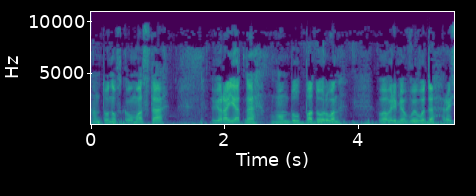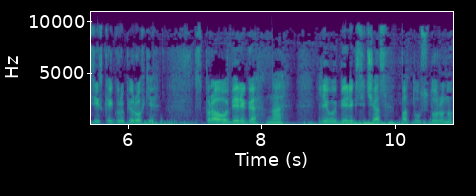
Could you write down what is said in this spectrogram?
Антоновского моста. Вероятно, он был подорван во время вывода российской группировки с правого берега на левый берег. Сейчас по ту сторону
